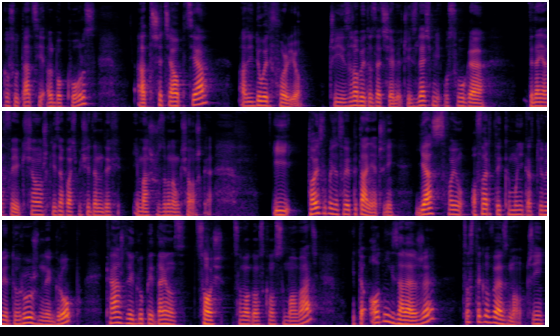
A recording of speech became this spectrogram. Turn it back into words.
konsultację albo kurs. A trzecia opcja, I'll do it for you, czyli zrobię to za ciebie, czyli zleć mi usługę wydania twojej książki, zapłać mi 7 dych i masz już zrobioną książkę. I to jest odpowiedź na Twoje pytanie, czyli ja swoją ofertę i komunikat kieruję do różnych grup, każdej grupie dając coś, co mogą skonsumować, i to od nich zależy, co z tego wezmą. Czyli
